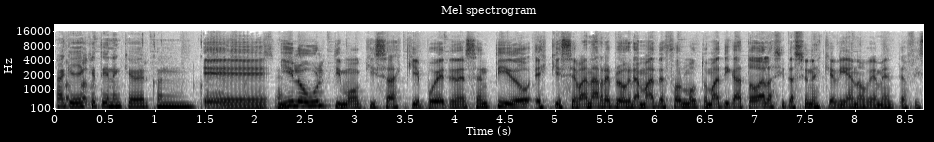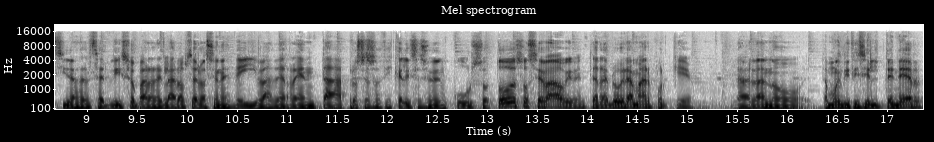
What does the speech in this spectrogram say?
Aquellas que tienen que ver con... Eh, y lo último, quizás que puede tener sentido, es que se van a reprogramar de forma automática todas las citaciones que habían, obviamente, oficinas del servicio para arreglar observaciones de IVA, de renta, procesos de fiscalización en curso. Todo eso se va, obviamente, a reprogramar porque la verdad no está muy difícil tener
